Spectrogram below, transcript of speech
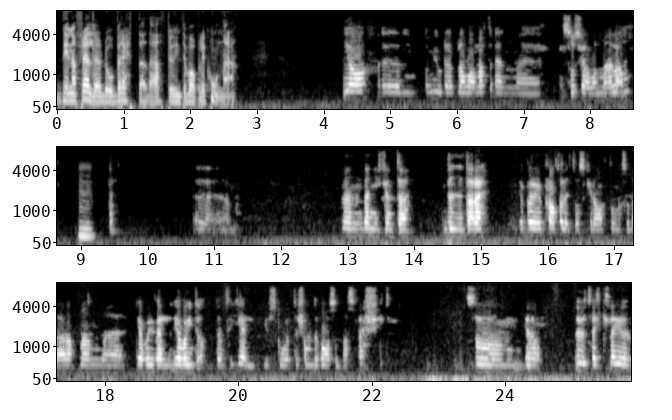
dina föräldrar då berättade att du inte var på lektionerna. Ja, eh, de gjorde bland annat en eh, socialanmälan. Mm. Eh, men den gick ju inte vidare. Jag började prata lite hos kuratorn och sådär men eh, jag var ju väl, jag var ju inte öppen för hjälp just då eftersom det var så pass färskt. Så jag utvecklade ju,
